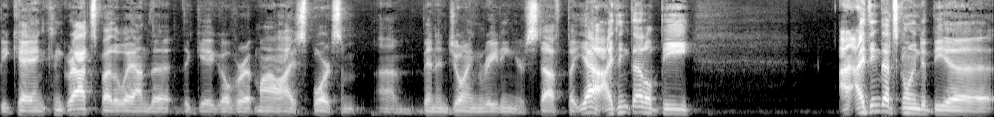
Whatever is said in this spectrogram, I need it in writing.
BK. And congrats, by the way, on the the gig over at Mile High Sports. I've um, been enjoying reading your stuff. But yeah, I think that'll be. I, I think that's going to be a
